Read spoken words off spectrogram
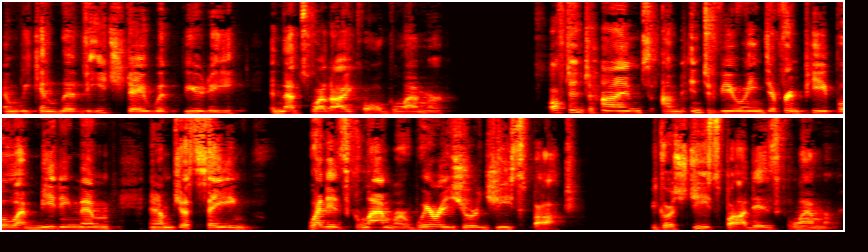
and we can live each day with beauty, and that's what I call glamour. Oftentimes, I'm interviewing different people, I'm meeting them, and I'm just saying, What is glamour? Where is your G spot? because G Spot is glamour.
